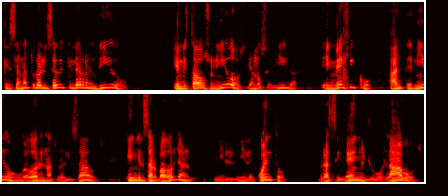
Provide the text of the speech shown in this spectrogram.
que se ha naturalizado y que le ha rendido. En Estados Unidos, ya no se diga. En México han tenido jugadores naturalizados. En El Salvador ya ni, ni le cuento, brasileños, yugoslavos.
